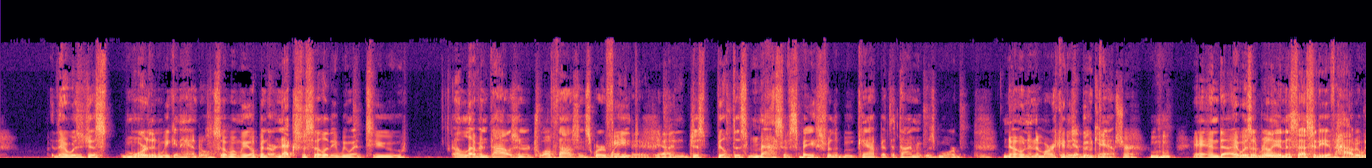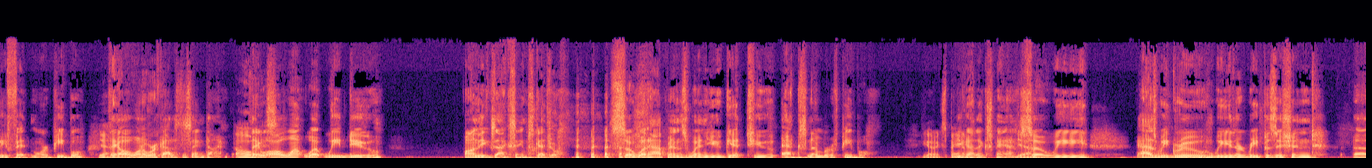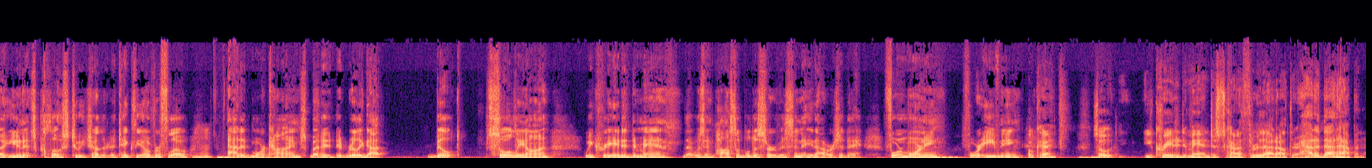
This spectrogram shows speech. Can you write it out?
there was just more than we can handle. So when we opened our next facility, we went to 11,000 or 12,000 square feet big, yeah. and just built this massive space for the boot camp. At the time, it was more known in the market as Yeah, boot, camp. Sure. And uh, it was a really a necessity of how do we fit more people? Yeah. They all want to work out at the same time. Always. They all want what we do on the exact same schedule. so what happens when you get to X number of people? You got to expand. You got to expand. Yeah. So we, as we grew, we either repositioned uh, units close to each other to take the overflow, Mm-hmm. added more times, but it, it really got built solely on we created demand that was impossible to service in eight hours a day for morning, for evening. Okay. So you created demand, just kind of threw that out there. How did that happen?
